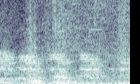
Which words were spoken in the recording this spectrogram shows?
Ha ha ha!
